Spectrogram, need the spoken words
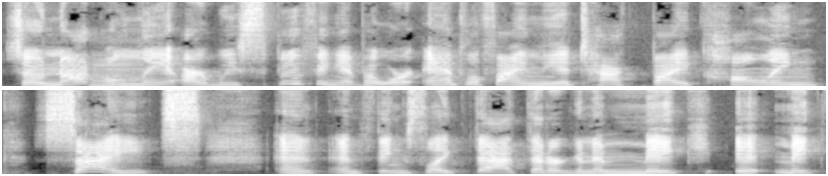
So not mm. only are we spoofing it, but we're amplifying the attack by calling sites and, and things like that that are going to make it make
